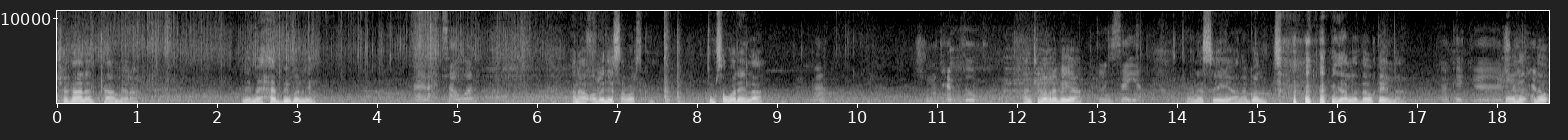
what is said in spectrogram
شغالة الكاميرا. اللي ما يحب يقول لي. آه، راح تصور أنا already صورتكم. أنتم مصورين لا. ها؟ شنو تحب ذوق؟ انت مغربية؟ تونسية. تونسية أنا قلت. يلا ذوقينا. OK آه، شنو ده- تحب ذوق؟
